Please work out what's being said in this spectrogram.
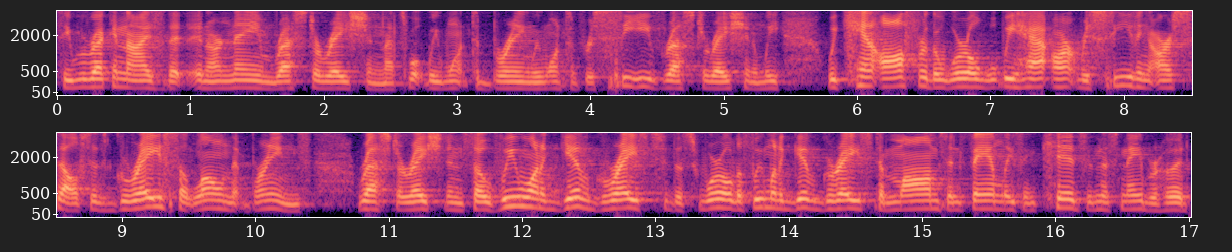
See, we recognize that in our name, restoration, that's what we want to bring. We want to receive restoration. And we, we can't offer the world what we ha- aren't receiving ourselves. It's grace alone that brings restoration. And so, if we want to give grace to this world, if we want to give grace to moms and families and kids in this neighborhood,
